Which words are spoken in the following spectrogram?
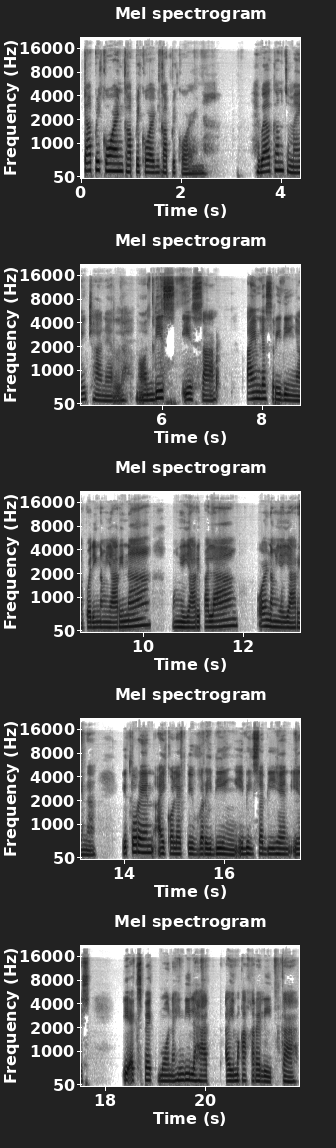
Capricorn, Capricorn, Capricorn. Welcome to my channel. No, this is a timeless reading. Pwedeng nangyari na, mangyayari pa lang, or nangyayari na. Ito rin ay collective reading. Ibig sabihin is, i-expect mo na hindi lahat ay makakarelate ka.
